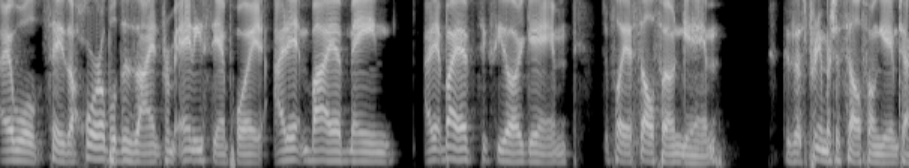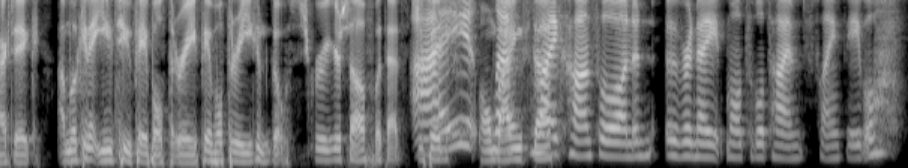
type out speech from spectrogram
I will say is a horrible design from any standpoint. I didn't buy a main I didn't buy a sixty dollar game to play a cell phone game. because that's pretty much a cell phone game tactic. I'm looking at you too, Fable 3. Fable 3, you can go screw yourself with that stupid. I home buying left my console on an overnight multiple times playing Fable.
